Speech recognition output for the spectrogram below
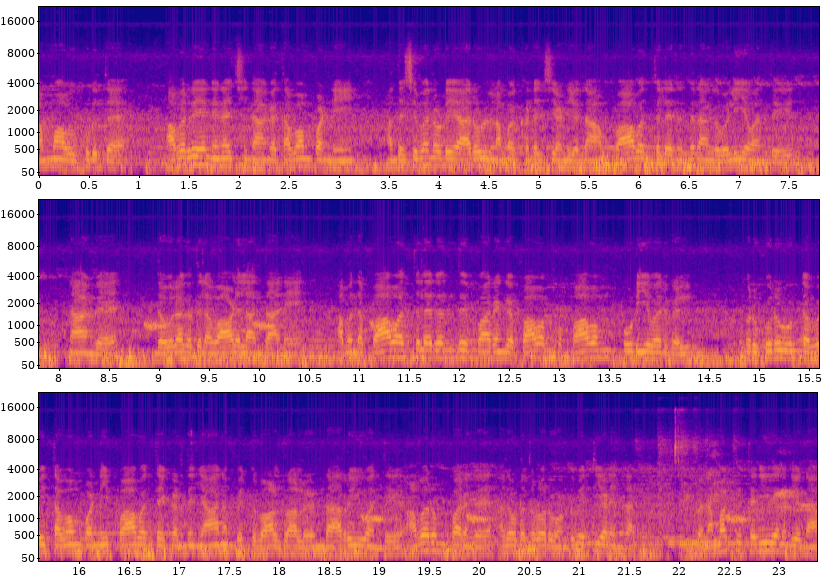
அம்மாவுக்கு கொடுத்த. அவரே நினச்சி நாங்கள் தவம் பண்ணி அந்த சிவனுடைய அருள் நமக்கு கிடைச்சி அப்படின்னா பாவத்திலிருந்து நாங்கள் வெளியே வந்து நாங்கள் இந்த உலகத்தில் வாழலாம் தானே. அப்போ இந்த பாவத்திலிருந்து பாருங்கள் பாவம் பாவம் கூடியவர்கள் ஒரு குருவிட்ட போய் தவம் பண்ணி பாவத்தை கடந்து ஞானம் பெற்று வாழ்கிறாள் என்ற அறிவு வந்து அவரும் பாருங்கள் அதோட தொடர்பு கொண்டு வெற்றி அடைந்தார். இப்போ நமக்கு தெரியுது என்னன்னா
